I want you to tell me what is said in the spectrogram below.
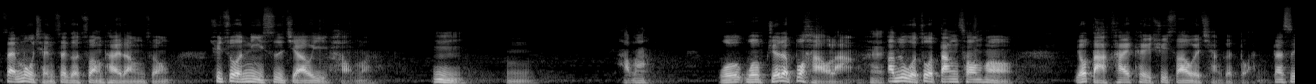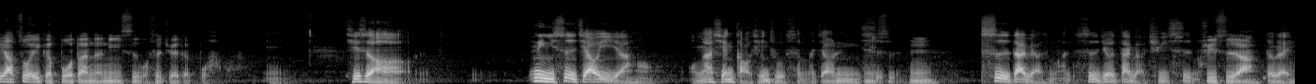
在目前这个状态当中去做逆势交易好吗？嗯，嗯，好吗？我我觉得不好啦嗯。那、如果做当冲哈，有打开可以去稍微抢个短，但是要做一个波段的逆势，我是觉得不好嗯。其实哦，逆势交易啊，哈，我们要先搞清楚什么叫逆逆势。嗯，势代表什么？势就代表趋势嘛，趋势啊，对不对？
